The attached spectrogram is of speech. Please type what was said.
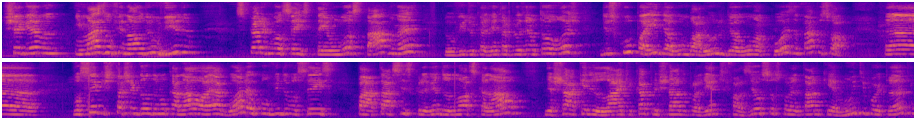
chegamos em mais um final de um vídeo. Espero que vocês tenham gostado, né? Do vídeo que a gente apresentou hoje. Desculpa aí de algum barulho, de alguma coisa, tá pessoal? Uh, você que está chegando no canal agora, eu convido vocês para estar tá se inscrevendo no nosso canal, deixar aquele like caprichado pra gente, fazer os seus comentários que é muito importante,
